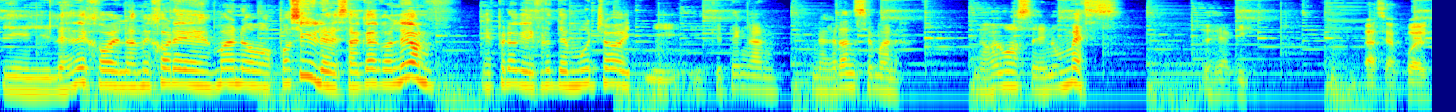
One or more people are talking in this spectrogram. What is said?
Y les dejo en las mejores manos posibles acá con León. Espero que disfruten mucho y, que tengan una gran semana. Nos vemos en un mes desde aquí. Gracias, pues.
